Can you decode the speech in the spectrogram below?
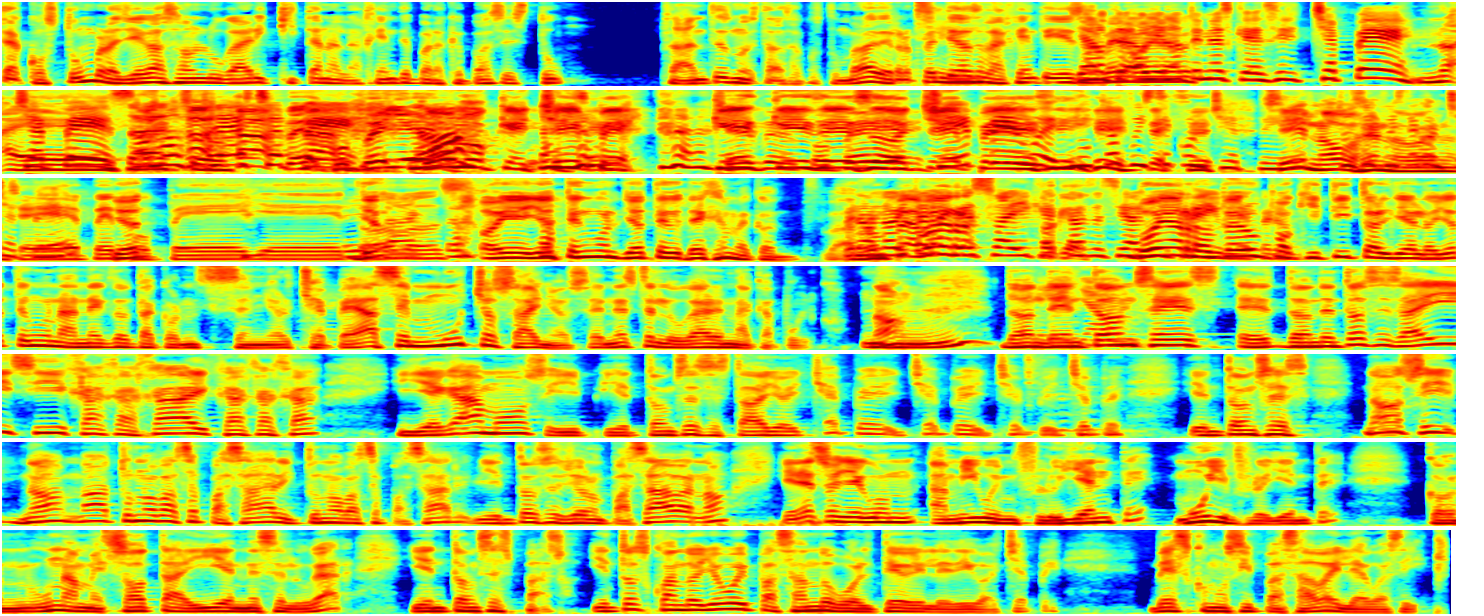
te acostumbras, llegas a un lugar y quitan a la gente para que pases tú. O sea, antes no estabas acostumbrado, de repente Sí. llegas a la gente y dices, ya no ver, te- a oye, ver, no tienes que decir Chepe, No, Chepe, exacto. somos tres Chepe. Pero Popeye, ¿no? ¿Cómo que Chepe? ¿Qué, Chepe, qué es eso, Chepe? Chepe, güey, Sí, ¿nunca fuiste con. Chepe? Sí, no, ¿Tú sí bueno, fuiste con bueno. Chepe? Chepe, Yo- Popeye, Yo- todos. oye, yo tengo, yo te, déjame con. Pero no, romper- a- regreso ahí que ok, acabas de decir algo Voy a romper un pero- poquitito el hielo. Yo tengo una anécdota con ese señor Chepe hace muchos años en este lugar en Acapulco, ¿no? Donde entonces, eh, donde entonces ahí sí, jajaja y jajaja. Y llegamos y, y entonces estaba yo y Chepe, y Chepe, y Chepe, y Chepe. Y entonces, no, sí, no, no, tú no vas a pasar y tú no vas a pasar. Y entonces yo no pasaba, ¿no? Y en eso llega un amigo influyente, muy influyente, con una mesota ahí en ese lugar. Y entonces paso. Y entonces cuando yo voy pasando, volteo y le digo a Chepe, ¿ves como si pasaba? Y le hago así.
